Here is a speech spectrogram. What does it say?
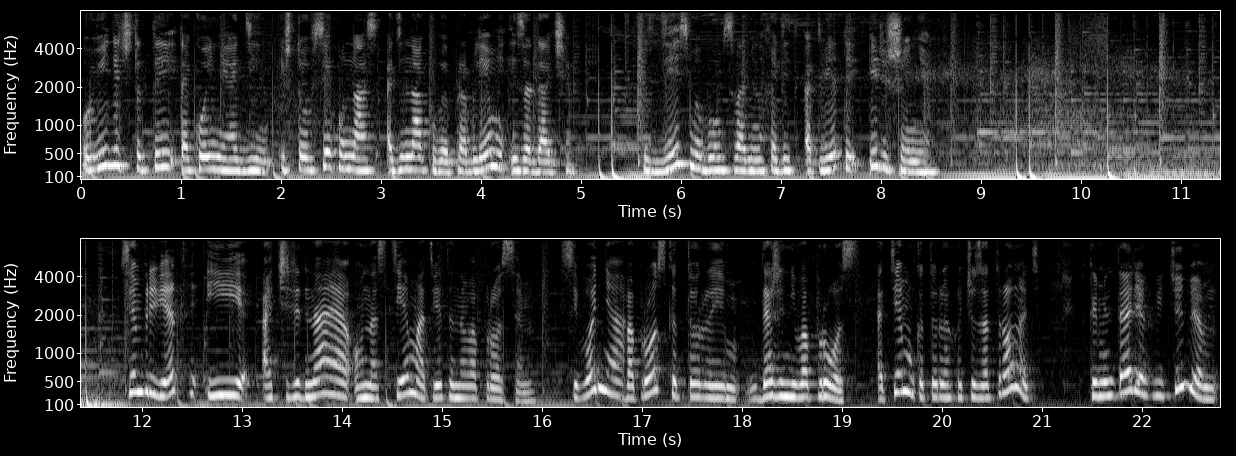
Увидеть, что ты такой не один, и что у всех у нас одинаковые проблемы и задачи. Здесь мы будем с вами находить ответы и решения. Всем привет! И очередная у нас тема ответы на вопросы. Сегодня вопрос, который даже не вопрос, а тему, которую я хочу затронуть – комментариях в YouTube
